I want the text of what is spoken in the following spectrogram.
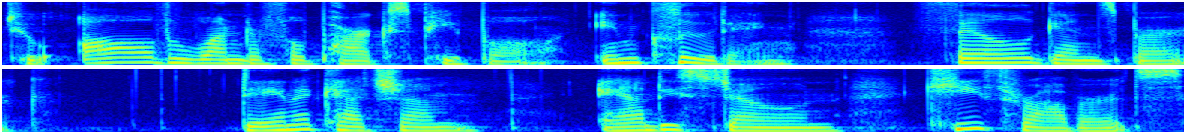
to all the wonderful parks people, including Phil Ginsburg, Dana Ketchum, Andy Stone, Keith Roberts,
